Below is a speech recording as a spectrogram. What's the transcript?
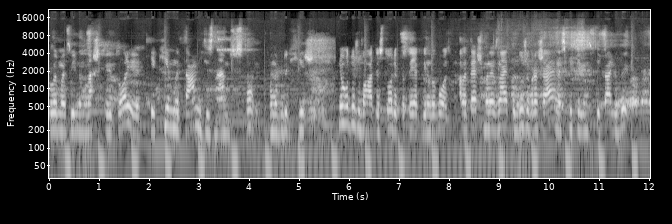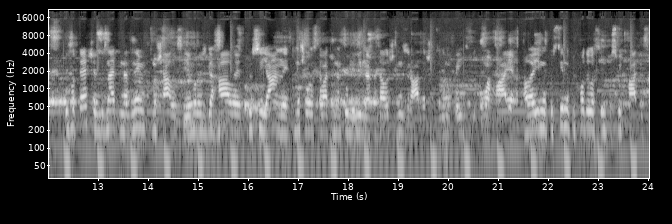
коли ми звільнимо наші території, які ми там дізнаємось історії, вони будуть гірші. В нього дуже багато історій про те, як він вивозив. Але теж мене знаєте дуже вражає, наскільки він стійка людина. Його теж, як ви знаєте, над ним знущалися, його роздягали росіяни, змушували ставати на коліна, казали, що він зрадник, що він українцям допомагає. Але йому постійно приходилося їм посміхатися,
